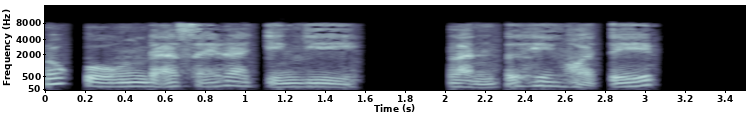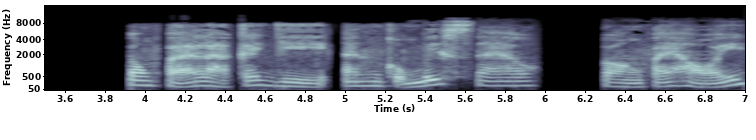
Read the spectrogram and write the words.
Rốt cuộc đã xảy ra chuyện gì? Lệnh Tử Hiên hỏi tiếp. Không phải là cái gì anh cũng biết sao, còn phải hỏi.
